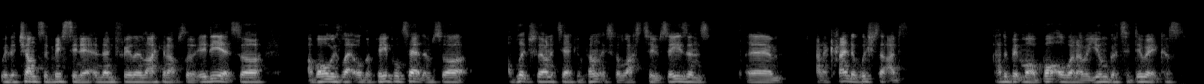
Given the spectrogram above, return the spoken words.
with a chance of missing it and then feeling like an absolute idiot. So I've always let other people take them. So I've literally only taken penalties for the last two seasons, um, and I kind of wish that I'd had a bit more bottle when I was younger to do it because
